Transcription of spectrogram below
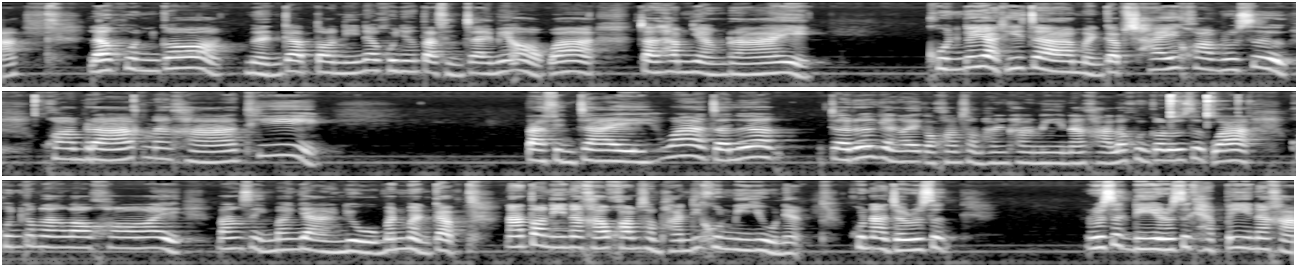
ะ แล้วคุณก็เหมือนกับตอนนี้เนี่ยคุณยังตัดสินใจไม่ออกว่าจะทำอย่างไร คุณก็อยากที่จะเหมือนกับใช้ความรู้สึกความรักนะคะที่ตัดสินใจว่าจะเลือกจะเลือกอย่างไรกับความสัมพันธ์ครั้งนี้นะคะ แล้วคุณก็รู้สึกว่าคุณกำลังรอคอย บางสิ่งบางอย่างอยู่ มันเหมือนกับณตอนนี้นะคะ ความสัมพันธ์ที่คุณมีอยู่เนี่ย คุณอาจจะรู้สึกรู้สึกดีรู้สึกแฮปปี้นะคะ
